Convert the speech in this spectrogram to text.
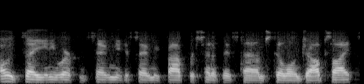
I would say, anywhere from seventy to seventy-five percent of his time still on job sites.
